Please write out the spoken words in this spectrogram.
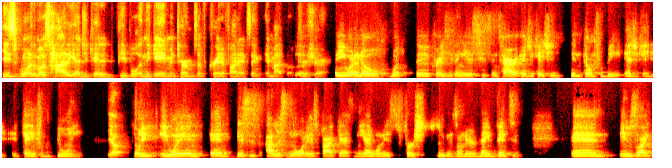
He's one of the most highly educated people in the game in terms of creative financing in my book yeah. for sure. And you want to know what the crazy thing is? His entire education didn't come from being educated. It came from doing. Yep. So he he went in and this is I listened to one of his podcasts and he had one of his first students on there named Vincent. And he was like,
